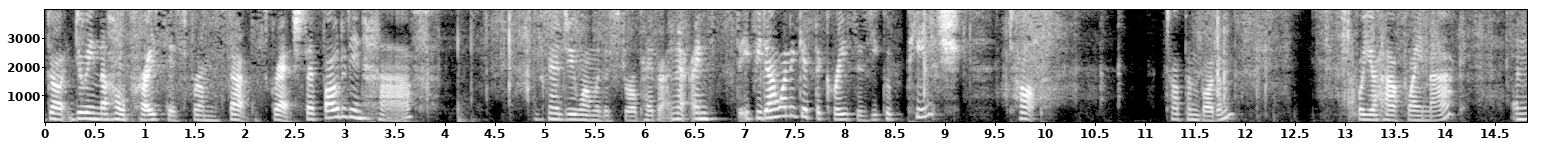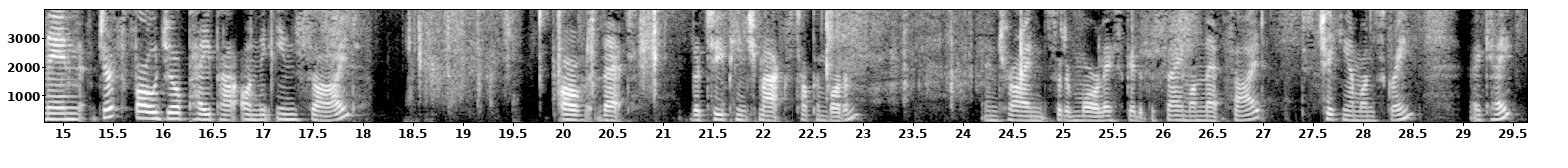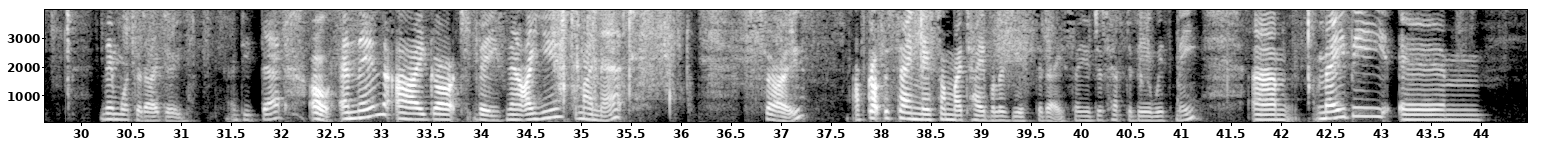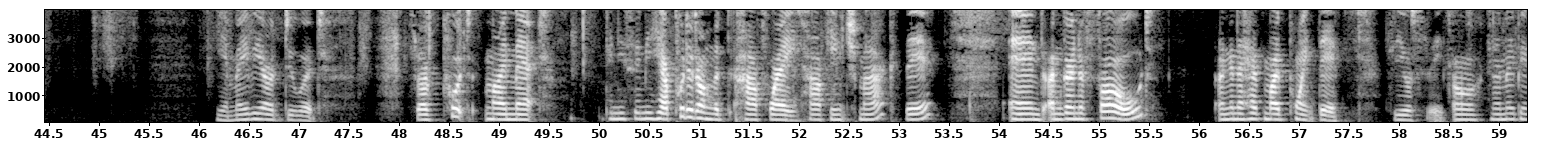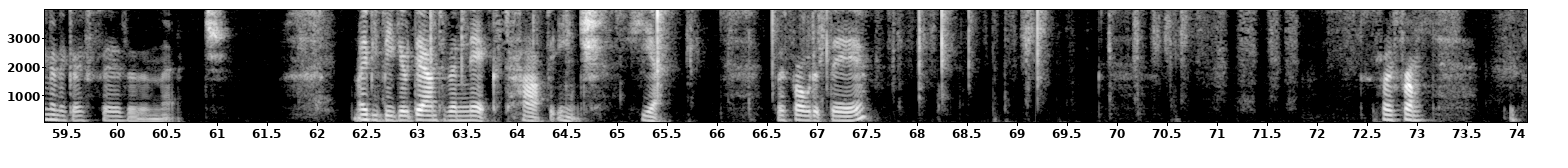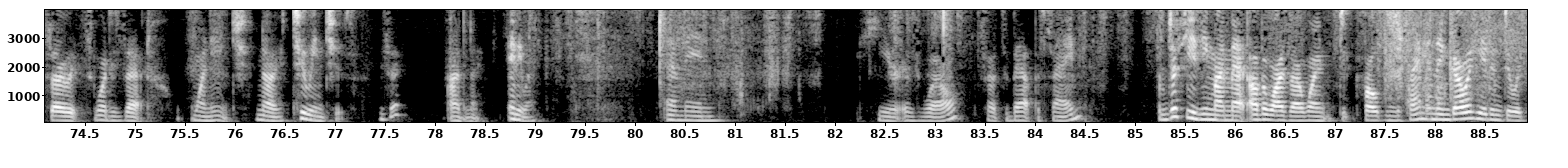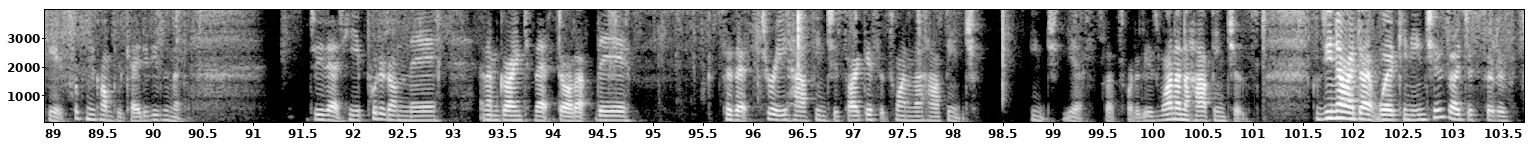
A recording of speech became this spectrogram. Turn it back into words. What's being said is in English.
go, doing the whole process from start to scratch. So fold it in half I'm just going to do one with a straw paper. And, and if you don't want to get the creases, you could pinch top, top and bottom for your halfway mark. And then just fold your paper on the inside of that, the two pinch marks, top and bottom. And try and sort of more or less get it the same on that side. Just checking them on screen. Okay. Then what did I do? I did that. Oh, and then I got these. Now, I used my mat. So, I've got the same mess on my table as yesterday. So, you'll just have to bear with me. Um, maybe, um, yeah, maybe I'll do it. So, I've put my mat, can you see me here? I put it on the halfway, half inch mark there. And I'm going to fold. I'm going to have my point there. So, you'll see. Oh, no, maybe I'm going to go further than that maybe bigger down to the next half inch here. So fold it there. So from, so it's, what is that? One inch? No, two inches. Is it? I don't know. Anyway. And then here as well. So it's about the same. So I'm just using my mat. Otherwise, I won't fold them the same. And then go ahead and do it here. It's looking complicated, isn't it? Do that here, put it on there, and I'm going to that dot up there. So that's three half inches. So I guess it's one and a half inch. Inch, yes, that's what it is. One and a half inches. Because you know I don't work in inches. I just sort of,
